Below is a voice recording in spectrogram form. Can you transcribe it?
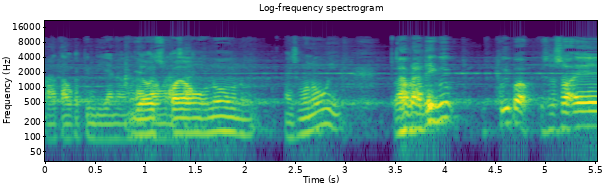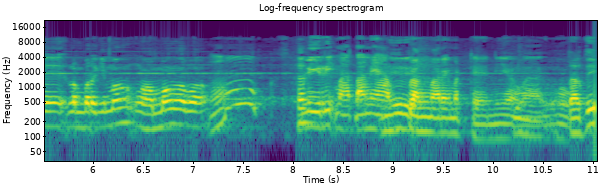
ora tau ketindian aku. Ya ora wis kaya ngono ngono. Wis ngono kuwi. Lah berarti kuwi kuwi kok sesoke lemper iki mau ngomong apa? Hmm. Lirik matane Lirik. abang mare medeni ya aku. Berarti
